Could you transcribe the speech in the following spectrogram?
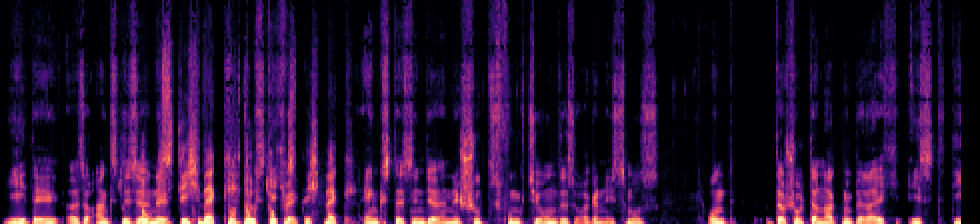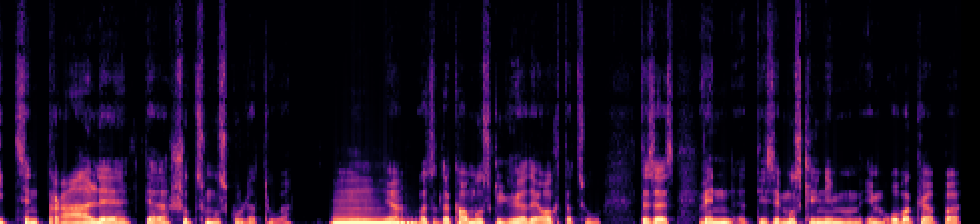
jede, also Angst du ist ja eine. Dich weg. Du, du duckst dich weg. dich weg. Ängste sind ja eine Schutzfunktion des Organismus und der Schulter-Nackenbereich ist die Zentrale der Schutzmuskulatur. Mm. Ja, also der Kaumuskel gehört ja auch dazu. Das heißt, wenn diese Muskeln im, im Oberkörper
